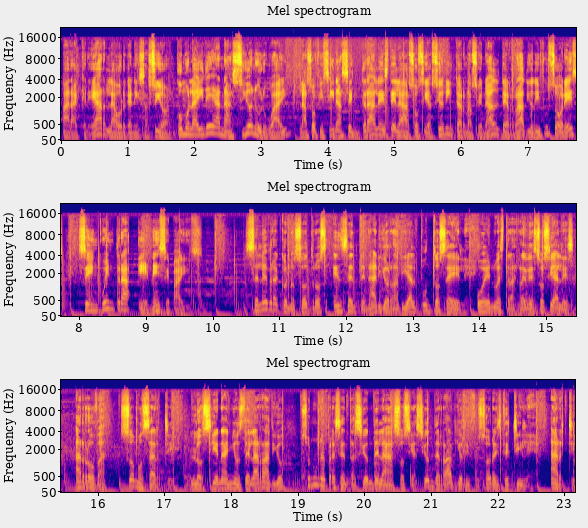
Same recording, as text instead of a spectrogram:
para crear la organización. Como la idea nació en Uruguay, las oficinas centrales de la Asociación Internacional de Radiodifusores se encuentra en ese país. Celebra con nosotros en centenarioradial.cl o en nuestras redes sociales arroba Somos Archi. Los 100 años de la radio son una presentación de la Asociación de Radiodifusores de Chile, Archi.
